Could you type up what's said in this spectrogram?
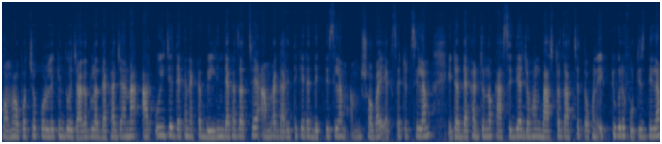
সময় অপচয় করলে কিন্তু ওই জায়গাগুলো দেখা যায় না। আর ওই যে দেখেন একটা বিল্ডিং দেখা যাচ্ছে, আমরা গাড়ি থেকে এটা দেখতেছিলাম সবাই এক্সাইটেড ছিলাম। এটা দেখার জন্য কাছে দিয়ে যখন বাসটা যাচ্ছে তখন একটু করে ফুটেজ দিলাম।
